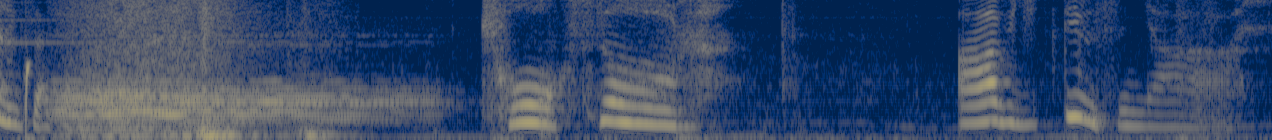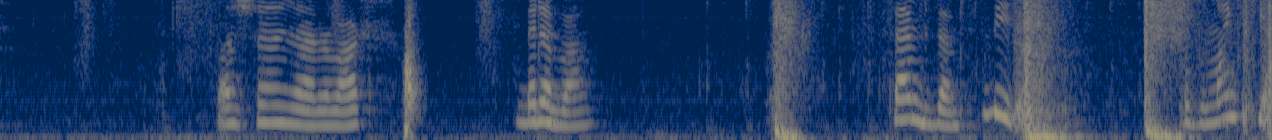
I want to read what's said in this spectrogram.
Öldük zaten. Çok zor. Abi ciddi misin ya? Başka neler var? Merhaba. Sen bizden misin? Değilsin. O zaman kim?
